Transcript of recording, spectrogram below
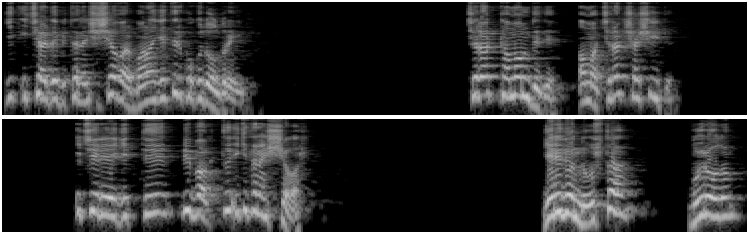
git içeride bir tane şişe var bana getir koku doldurayım. Çırak tamam dedi ama çırak şaşıydı. İçeriye gitti bir baktı iki tane şişe var. Geri döndü usta buyur oğlum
